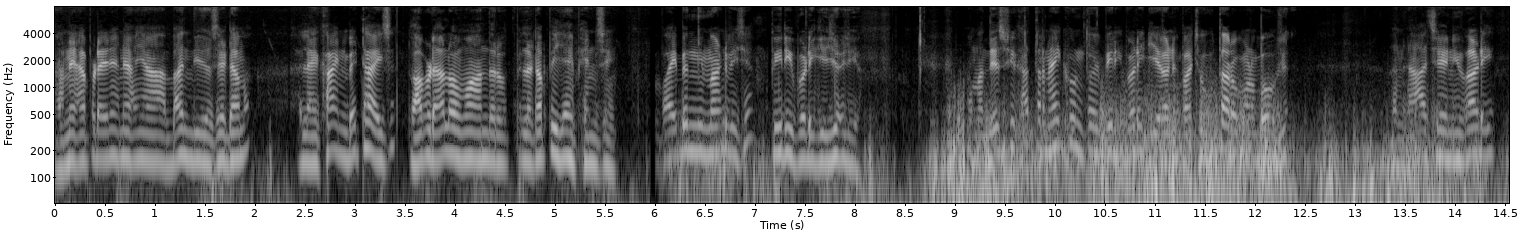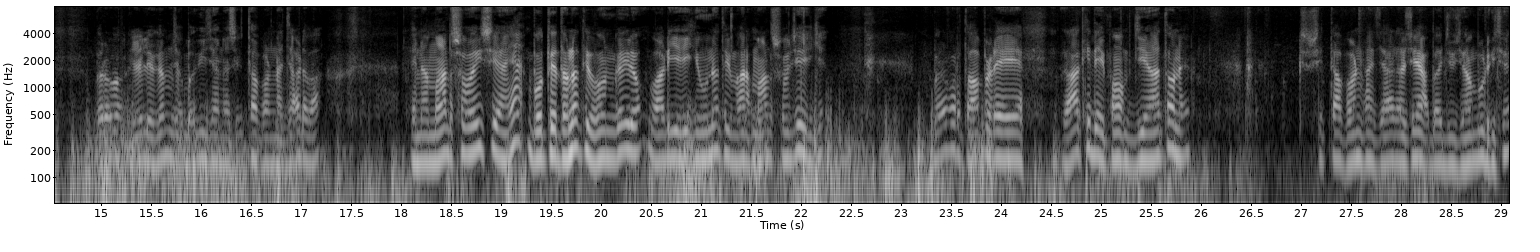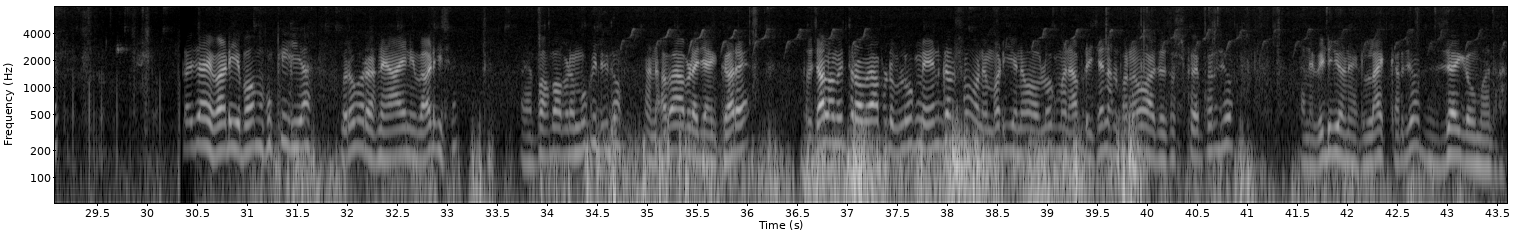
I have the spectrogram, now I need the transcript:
અને આપણે એને અહીંયા બાંધી દીધા શેઢામાં એટલે અહીં ખાઈને બેઠા છે. તો આપણે હાલો અંદર પેલા ટપી જાય ફેન્સિંગ. ભાઈબંધની માંડવી છે, પીરી પડી ગઈ જોઈ લ્યો. આમાં દેશી ખાતર નાખ્યું ને તોય પીરી પડી ગઈ અને પાછો ઉતારો પણ બહુ છે. અને આ છે એની વાડી, બરોબર? જોઈ લે ગમશે બગીચાના સીતાફળના ઝાડવા. એના માણસો હોય છે અહીંયા, પોતે તો નથી ફોન કર્યો, વાડીએ ગયું નથી, મારા માણસો જઈ ગયા બરાબર? તો આપણે રાખી દઈએ પંપ જ્યાં હતો ને, સીતાફળના ઝાડ છે, આ બાજુ જાંબુડી છે. પ્રજાએ વાડીએ પંપ મૂકી ગયા, બરાબર? અને આ એની વાડી છે. અને પંપ આપણે મૂકી દીધો. અને હવે આપણે જાય ઘરે. તો ચાલો મિત્રો, હવે આપણે બ્લોગને એન્ડ કરશું અને મળીએ નવા બ્લોગમાં આપણી ચેનલ પર નવા હોય સબસ્ક્રાઈબ કરજો. અને વિડીયોને એક લાઈક કરજો. જય ગૌ માતા.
